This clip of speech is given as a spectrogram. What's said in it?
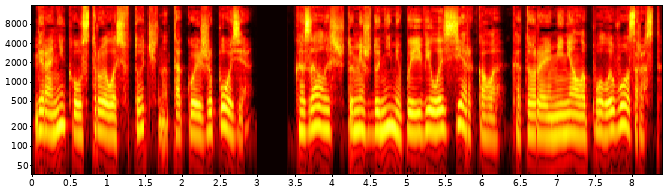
Вероника устроилась в точно такой же позе. Казалось, что между ними появилось зеркало, которое меняло пол и возраст,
